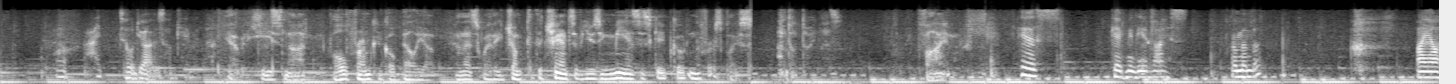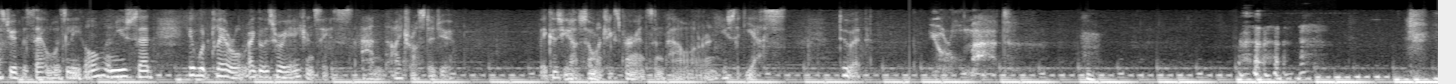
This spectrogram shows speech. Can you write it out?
Well, I told you I was okay with that. Yeah, but he's not. The whole firm could go belly up. And that's why they jumped at the chance of using me as a scapegoat in the first place. I'm not doing this. Fine. Pierce gave me the advice. Remember? I asked you if the sale was legal, and you said it would clear all regulatory agencies. And I trusted you. Because you have so much experience and power, and you said yes. Do it. You're all mad. Hmm.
